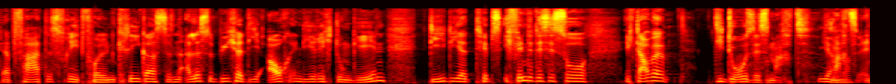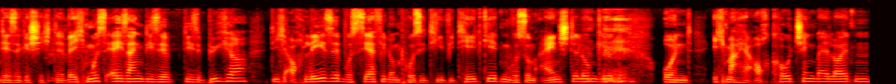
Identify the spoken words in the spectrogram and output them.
der Pfad des friedvollen Kriegers. Das sind alles so Bücher, die auch in die Richtung gehen, die dir Tipps. Ich finde, das ist so, ich glaube, die Dosis macht, Ja. macht's in dieser Geschichte. Weil ich muss ehrlich sagen, diese, diese Bücher, die ich auch lese, wo es sehr viel um Positivität geht und wo es um Einstellung geht. Und ich mache ja auch Coaching bei Leuten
